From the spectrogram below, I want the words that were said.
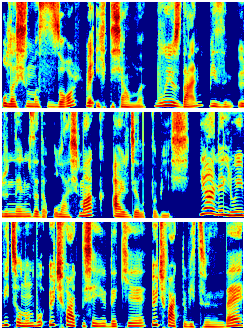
Ulaşılması zor ve ihtişamlı. Bu yüzden bizim ürünlerimize de ulaşmak ayrıcalıklı bir iş. Yani Louis Vuitton'un bu üç farklı şehirdeki üç farklı vitrininde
